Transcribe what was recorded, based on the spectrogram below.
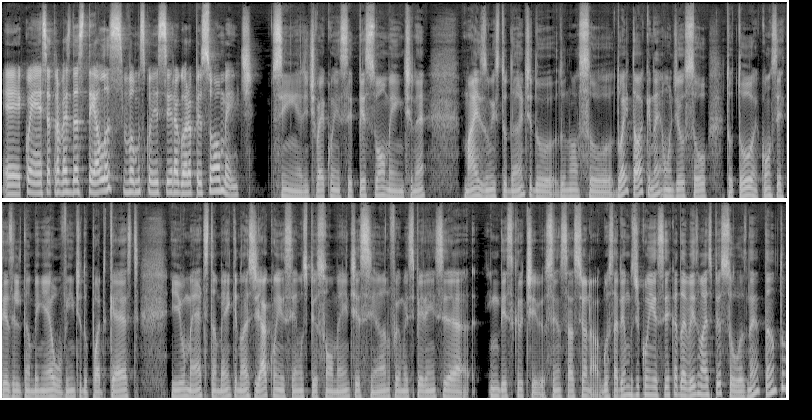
é, conhece através das telas, vamos conhecer agora pessoalmente. Sim, a gente vai conhecer pessoalmente, né? mais um estudante do, do nosso do iTalk, né? Onde eu sou tutor, com certeza ele também é ouvinte do podcast. E o Matt também, que nós já conhecemos pessoalmente esse ano, foi uma experiência indescritível, sensacional. Gostaríamos de conhecer cada vez mais pessoas, né? Tanto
